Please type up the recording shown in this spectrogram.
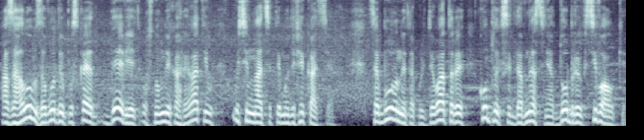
А загалом завод випускає 9 основних агрегатів у 17 модифікаціях. Це борони та культиватори, комплекси для внесення добрив, сівалки.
